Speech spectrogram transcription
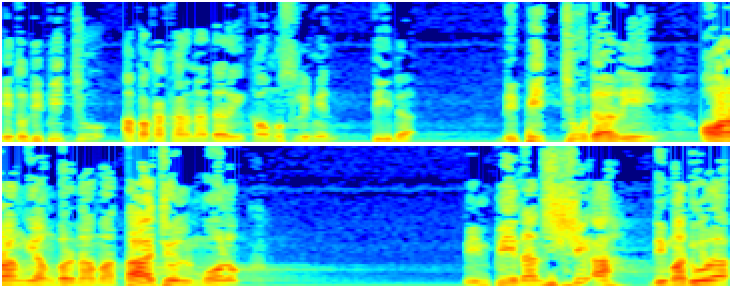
Itu dipicu apakah karena dari kaum muslimin? Tidak. Dipicu dari orang yang bernama Tajul Muluk pimpinan Syiah di Madura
